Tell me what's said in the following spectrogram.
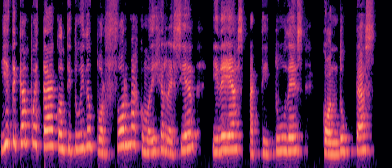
Y este campo está constituido por formas, como dije recién, ideas, actitudes, conductas,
